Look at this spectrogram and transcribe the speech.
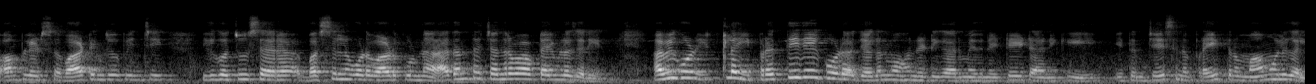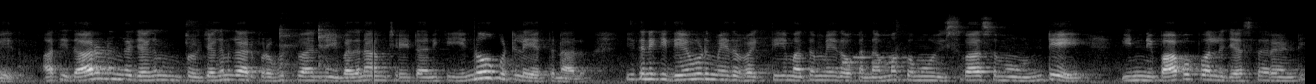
పాంప్లెట్స్ వాటిని చూపించి ఇదిగో చూసారా బస్సులను కూడా వాడుకుంటున్నారు. అదంతా చంద్రబాబు టైంలో జరిగింది. అవి కూడా ఇట్లా ఈ ప్రతిదీ కూడా జగన్మోహన్ రెడ్డి గారి మీద నెట్టేయటానికి ఇతను చేసిన ప్రయత్నం మామూలుగా లేదు. అతి దారుణంగా జగన్ జగన్ గారి ప్రభుత్వాన్ని బదనాం చేయటానికి ఎన్నో కుటిల ఎత్తనాలు ఇతనికి దేవుడి మీద భక్తి మతం మీద ఒక నమ్మకము విశ్వాసము ఉంటే ఇన్ని పాప పనులు చేస్తారండి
